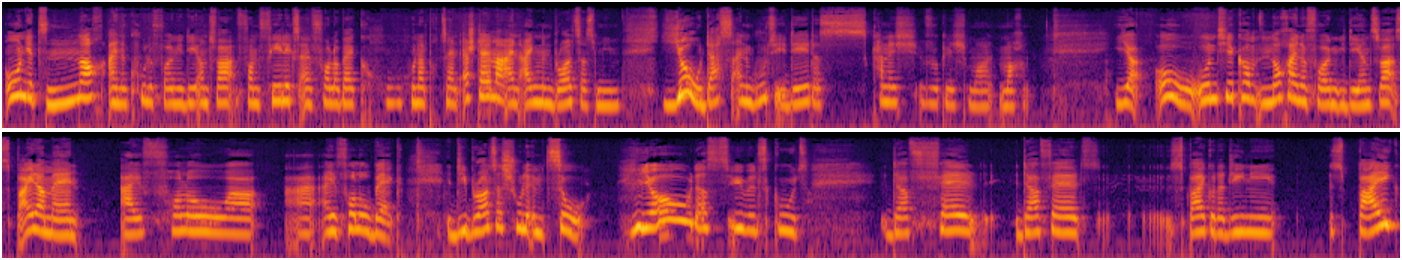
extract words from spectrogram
Und jetzt noch eine coole Folgenidee. Und zwar von Felix ein Followback 100%. Erstell mal einen eigenen Brawl Stars Meme. Yo, das ist eine gute Idee. Das kann ich wirklich mal machen. Ja. Oh, und hier kommt noch eine Folgenidee. Und zwar Spider-Man. I follow, uh, I follow back. Die Brawl Stars Schule im Zoo. Yo, das ist übelst gut. Da fällt, da fällt Spike oder Genie Spike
